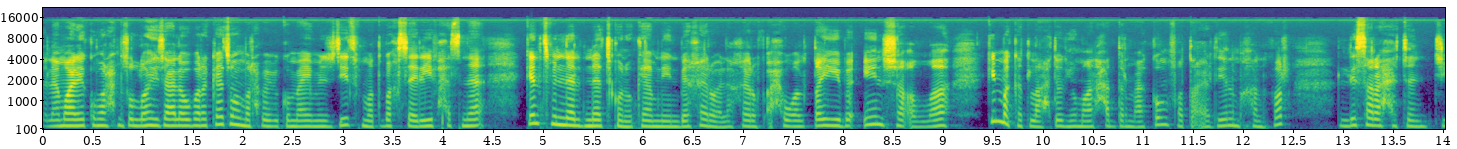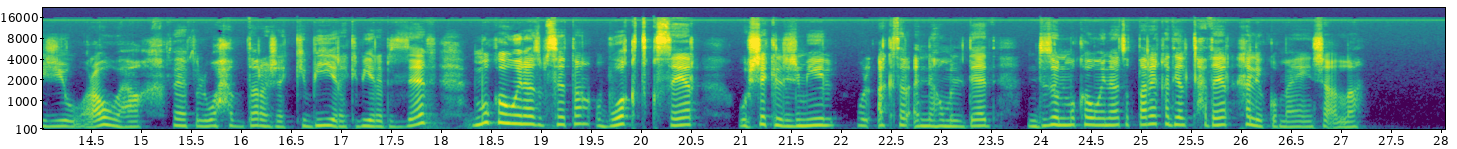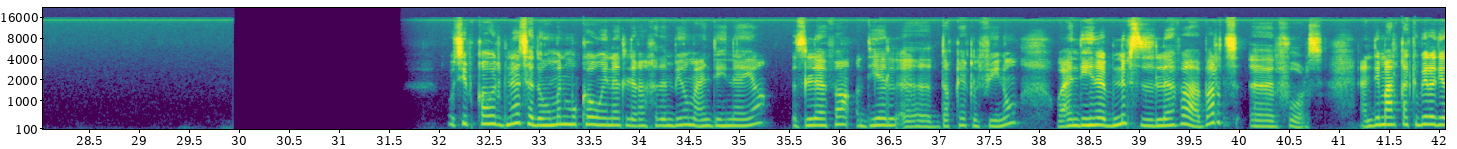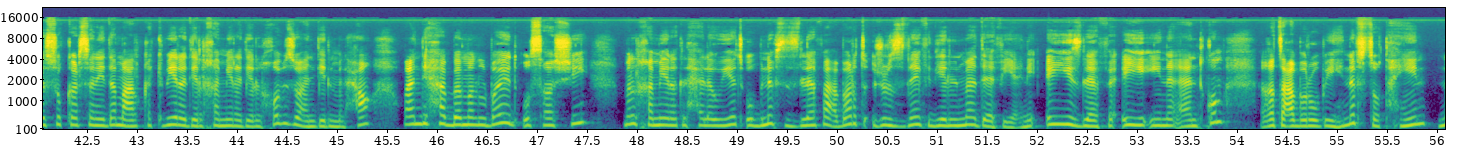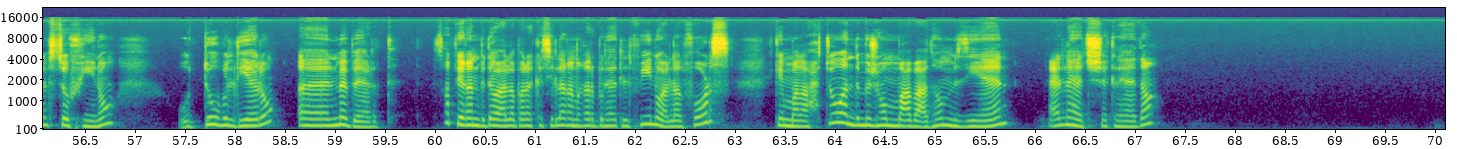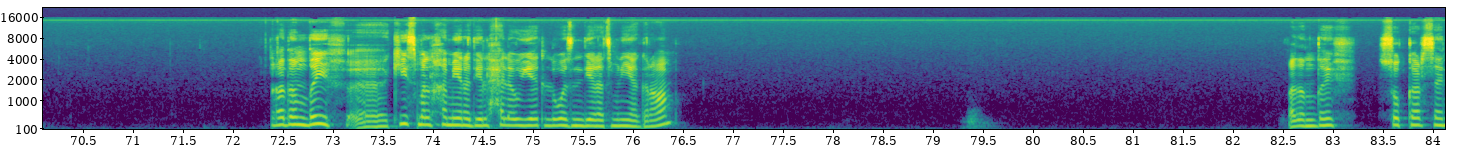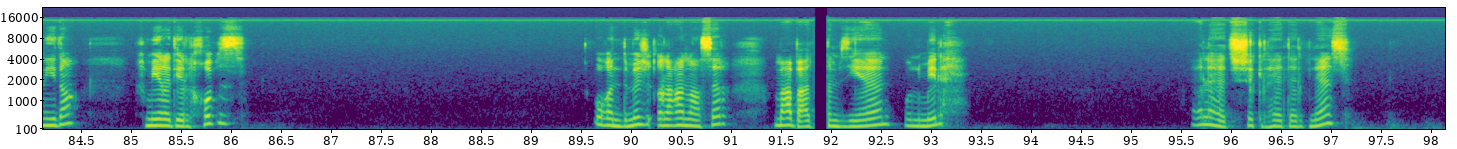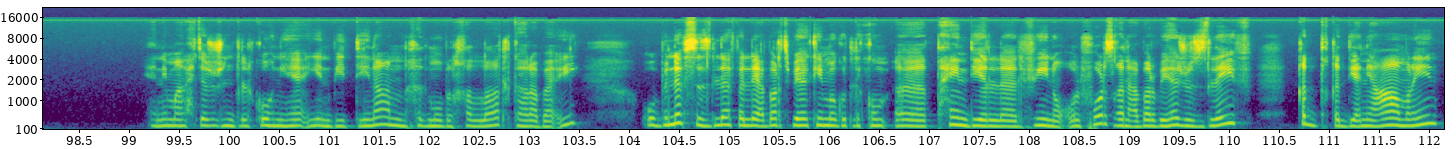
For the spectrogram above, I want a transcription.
السلام عليكم ورحمة الله تعالى وبركاته. مرحبا بكم معي من جديد في مطبخ سليف حسناء. كنتمنى البنات تكونوا كاملين بخير وعلى خير وفي أحوال طيبه إن شاء الله. كما كتلاحظوا اليوم غنحضر معكم فطائر ديال المخنفر اللي صراحة تيجيو روعة خفاف لواحد الدرجة كبيرة كبيرة بزاف بمكونات بسيطة بوقت قصير وشكل جميل والأكثر أنهم لذاذ ندوزو المكونات الطريقة ديال التحضير خليكم معي إن شاء الله. وتيبقاو البنات هادو هما المكونات اللي غنخدم بهم عندي هنايا زلافة ديال آه، الدقيق الفينو وعندي هنا بنفس الزلافة عبرت آه، ال force عندي معلقة كبيرة ديال السكر سنيدة معلقة كبيرة ديال الخميرة ديال الخبز وعندي الملحة وعندي حبة من البيض و sachet من الخميره الحلويات. وبنفس الزلافة عبرت جوج زلايف ديال الماء دافي. يعني أي زلافة أي إناء عندكم غتعبروا به. نفسه طحين نفسه فينو وال double ديالو آه الماء بارد صافي غنبداو على بركة الله غنغربل هاد الفينو على ال force كما لاحظتوا غندمجهم مع بعضهم مزيان على هاد الشكل هذا. غادا نضيف آه، كيس من الخميرة ديال الحلويات الوزن ديالها 8 غرام. غادا نضيف سكر سنيدة خميرة ديال الخبز. وغندمج العناصر مع بعضها مزيان والملح. على هذا الشكل هذا البنات يعني ما نحتاجوش ندلكوه نهائيا بيدينا نخدمو بالخلاط الكهربائي. وبنفس الزلافة اللي عبرت بها كما قلت لكم آه، الطحين ديال الفينو وال force غنعبر بها جوج زلايف قد قد يعني عامرين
